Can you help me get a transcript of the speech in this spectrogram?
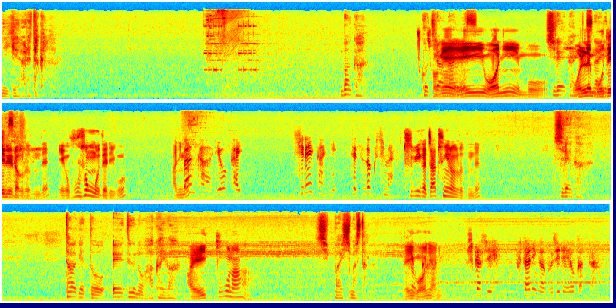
逃げられたかバンカ저게 A1이 뭐 원래 모델이라 그러던데? 얘가 후속 모델이고? 아닌가? 투비가 짜퉁이라 그러던데? 아 A2구나. A1이 아니고. 그러니까.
